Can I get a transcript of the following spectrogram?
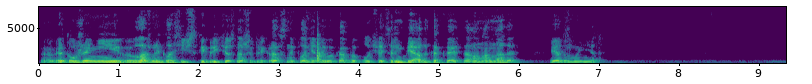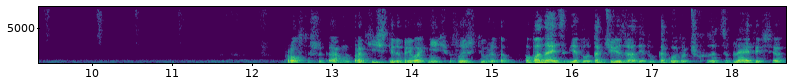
Это уже не влажное классическое бритье с нашей прекрасной планеты ВКБ получается. Олимпиада какая-то. Она нам надо? Я думаю, нет. Просто шикарно. Практически добревать нечего. Слышите, уже там попадается где-то вот так через раз, где-то какой-то зацепляет и все.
